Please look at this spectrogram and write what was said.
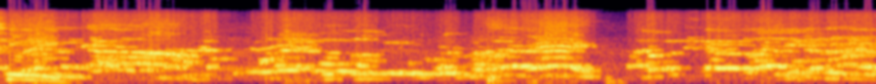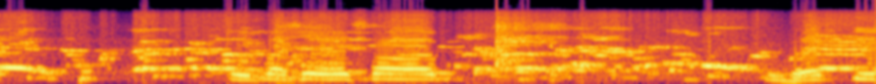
চিংড়ি। এই সব ভেটকি,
